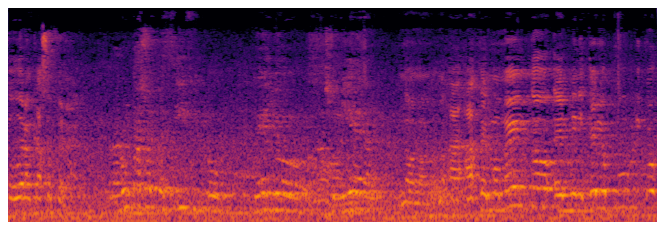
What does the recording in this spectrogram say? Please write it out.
todos eran casos penales. ¿Pero algún caso específico que ellos asumieran? No, no, no. Hasta el momento el Ministerio Público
